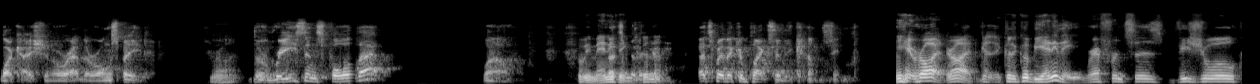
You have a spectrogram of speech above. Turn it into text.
location or at the wrong speed. Right. The reasons for that, well, Could be many That's things, couldn't it- it? that's where the complexity comes in. Yeah, right, right. Because it could be anything. References, visual,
